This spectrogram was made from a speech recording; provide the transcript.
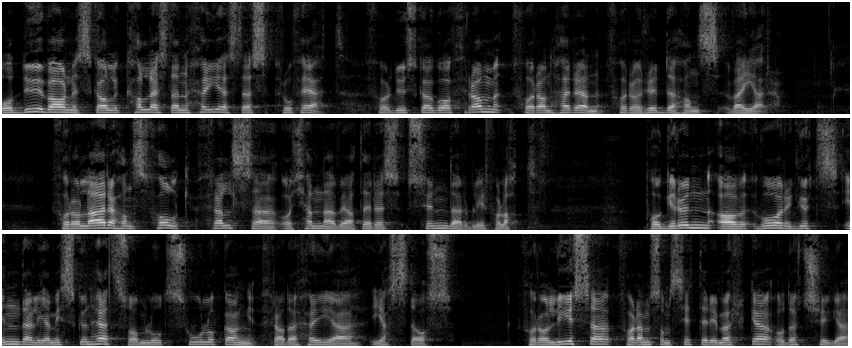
Og du, barn, skal kalles den høyestes profet, for du skal gå fram foran Herren for å rydde hans veier for å lære hans folk frelse å kjenne ved at deres synder blir forlatt. På grunn av vår Guds inderlige miskunnhet som lot soloppgang fra det høye gjeste oss, for å lyse for dem som sitter i mørket og dødsskygge,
